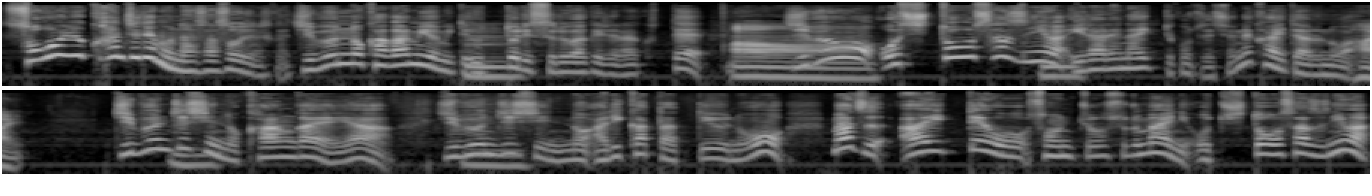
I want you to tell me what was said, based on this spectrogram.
そういう感じでもなさそうじゃないですか自分の鏡を見てうっとりするわけじゃなくて、自分を押し通さずにはいられないってことですよね、書いてあるのは。はい。自分自身の考えや自分自身の在り方っていうのをまず相手を尊重する前に押し通さずには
